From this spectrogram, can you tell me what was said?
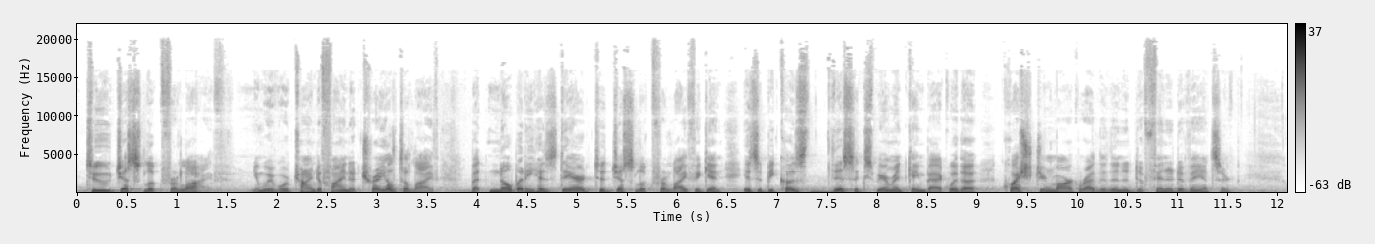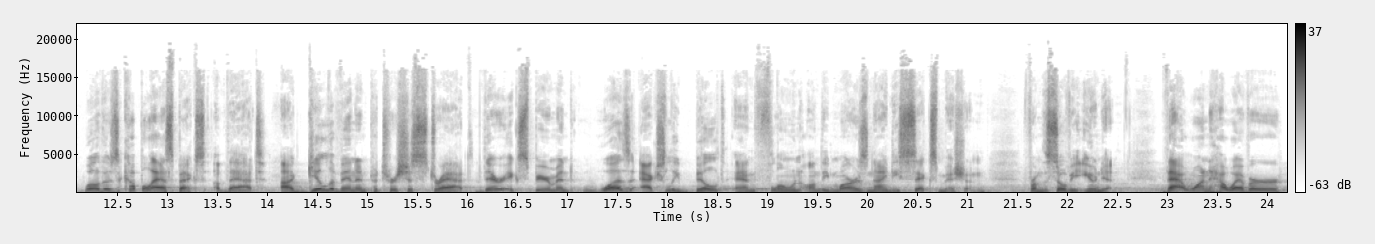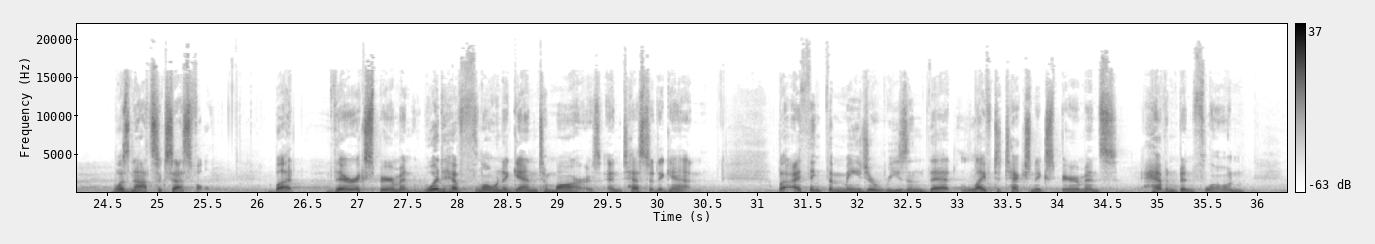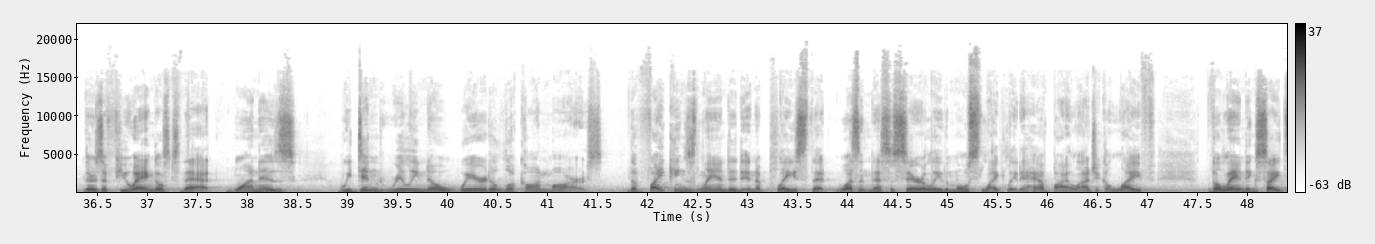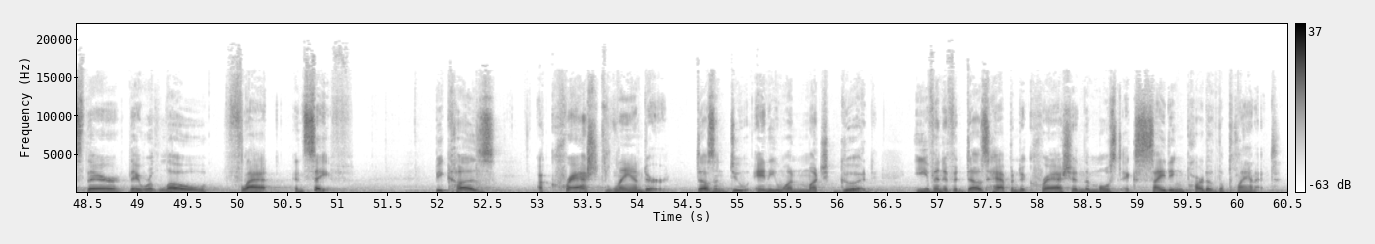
to just look for life. And we we're trying to find a trail to life, but nobody has dared to just look for life again. Is it because this experiment came back with a question mark rather than a definitive answer? Well, there's a couple aspects of that. Uh, and Patricia Straat, their experiment was actually built and flown on the Mars 96 mission from the Soviet Union. That one, however, was not successful. But their experiment would have flown again to Mars and tested again. But I think the major reason that life detection experiments haven't been flown, there's a few angles to that. One is we didn't really know where to look on Mars the Vikings landed in a place that wasn't necessarily the most likely to have biological life. The landing sites there, they were low, flat, and safe. Because a crashed lander doesn't do anyone much good, even if it does happen to crash in the most exciting part of the planet.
